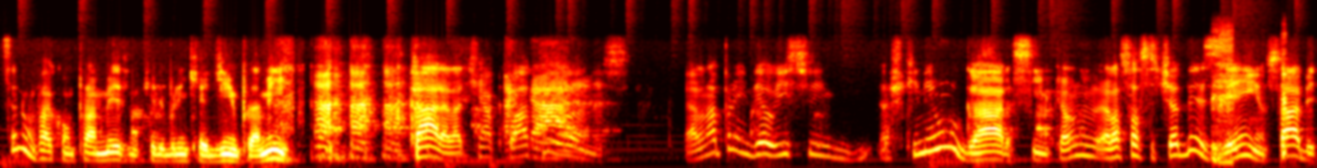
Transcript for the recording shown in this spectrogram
Você não vai comprar mesmo aquele brinquedinho para mim? Cara, ela tinha quatro anos. Ela não aprendeu isso em, acho que em nenhum lugar, assim, porque ela, não, ela só assistia desenho, sabe?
